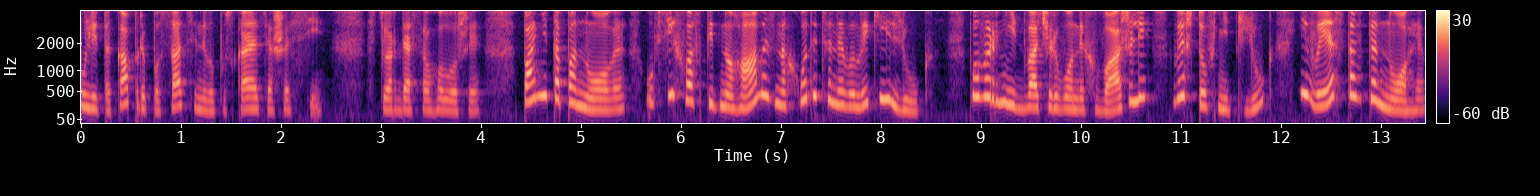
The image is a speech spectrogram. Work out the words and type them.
У літака при посадці не випускається шасі. Стюардеса оголошує Пані та панове, у всіх вас під ногами знаходиться невеликий люк. Поверніть два червоних важелі, виштовхніть люк і виставте ноги.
